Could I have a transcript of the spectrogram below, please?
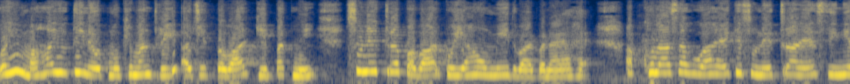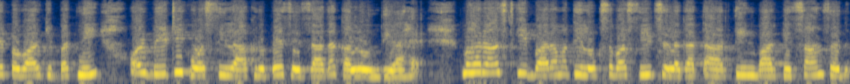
वहीं महायुति ने उप मुख्यमंत्री अजित पवार की पत्नी सुनेत्रा पवार को यहाँ उम्मीदवार बनाया है। अब खुलासा हुआ है कि सुनेत्रा ने सीनियर पवार की पत्नी और बेटी को अस्सी लाख रूपए ऐसी ज़्यादा का लोन दिया है। महाराष्ट्र की बारामती लोकसभा सीट से लगातार तीन बार के सांसद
